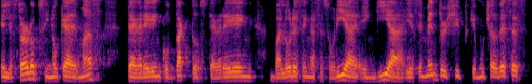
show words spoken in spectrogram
el startup, sino que además te agreguen contactos, te agreguen valores en asesoría, en guía y ese mentorship que muchas veces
